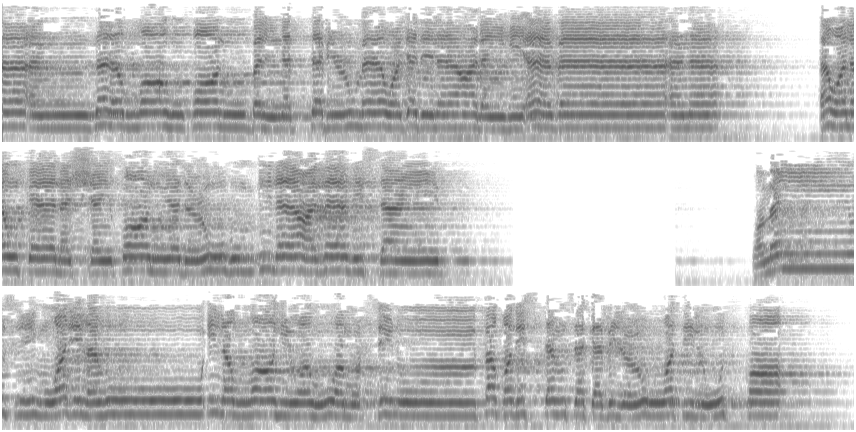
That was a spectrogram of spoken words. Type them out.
قَالُوا بَلْ نَتَّبِعُ مَا وَجَدْنَا عَلَيْهِ آبَاءَنَا ۚ أَوَلَوْ كَانَ الشَّيْطَانُ يَدْعُوهُمْ إِلَىٰ عَذَابِ السَّعِيرِ وَمَن يُسْلِمْ وَجْهَهُ إِلَى اللَّهِ وَهُوَ مُحْسِنٌ فَقَدِ اسْتَمْسَكَ بِالْعُرْوَةِ الْوُثْقَىٰ ۗ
